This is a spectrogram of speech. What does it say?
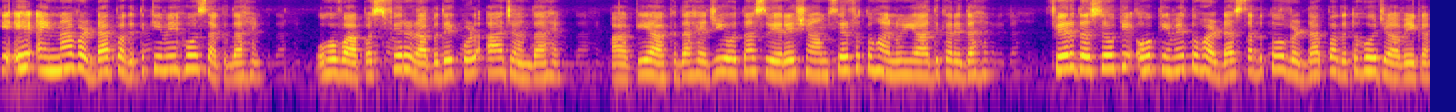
ਕਿ ਇਹ ਇੰਨਾ ਵੱਡਾ ਭਗਤ ਕਿਵੇਂ ਹੋ ਸਕਦਾ ਹੈ? ਉਹ ਵਾਪਸ ਫਿਰ ਰੱਬ ਦੇ ਕੋਲ ਆ ਜਾਂਦਾ ਹੈ। ਆ ਕੇ ਆਖਦਾ ਹੈ, ਜੀ, ਉਹ ਤਾਂ ਸਵੇਰੇ ਸ਼ਾਮ ਸਿਰਫ ਤੁਹਾਨੂੰ ਯਾਦ ਕਰਦਾ ਹੈ। ਫਿਰ ਦੱਸੋ ਕਿ ਉਹ ਕਿਵੇਂ ਤੁਹਾਡਾ ਸਭ ਤੋਂ ਵੱਡਾ ਭਗਤ ਹੋ ਜਾਵੇਗਾ?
